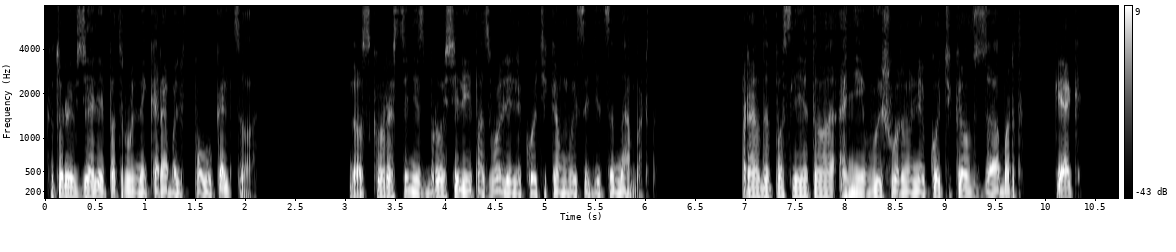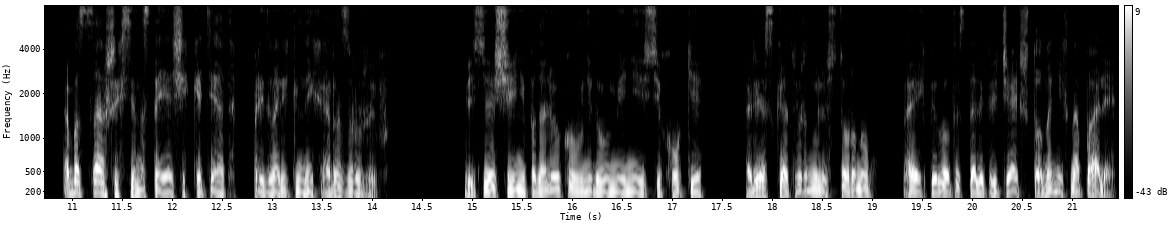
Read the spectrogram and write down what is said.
которые взяли патрульный корабль в полукольцо. Но скорость они сбросили и позволили котикам высадиться на борт. Правда, после этого они вышвырнули котиков за борт, как обоссавшихся настоящих котят, предварительно их разоружив. Висящие неподалеку в недоумении сихоки резко отвернули в сторону, а их пилоты стали кричать, что на них напали.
